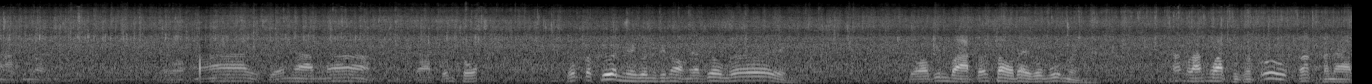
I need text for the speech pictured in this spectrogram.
นาดพี่น้องดอกไม้สวยงามมากอากฝนตกตกตะขึ้นนี่คุณพี่น้องอยากโยมเลยออกกินบาทตอนเช้าได้ก็บุ้มเหมือน ข้างหลังวัดถึงกับโอ้คักขนาด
